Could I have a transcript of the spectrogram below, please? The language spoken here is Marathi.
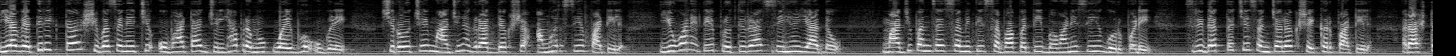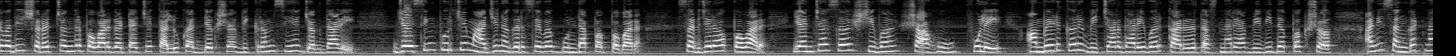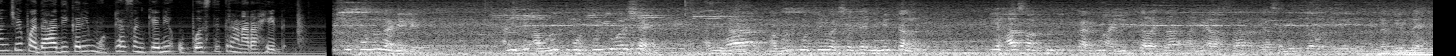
या व्यतिरिक्त शिवसेनेचे उभाटा जिल्हा प्रमुख वैभव उगळे शिरोळचे माजी नगराध्यक्ष अमरसिंह पाटील युवा नेते पृथ्वीराज सिंह यादव माजी पंचायत समिती सभापती भवानीसिंह गोरपडे श्री दत्तचे संचालक शेखर पाटील राष्ट्रवादी शरदचंद्र पवार गटाचे तालुका अध्यक्ष विक्रमसिंह जगदाळे जयसिंगपूरचे माजी नगरसेवक गुंडाप्पा पवार सर्जेराव पवार यांच्यासह शिव शाहू फुले आंबेडकर विचारधारेवर कार्यरत असणाऱ्या विविध पक्ष आणि संघटनांचे पदाधिकारी मोठ्या संख्येने उपस्थित राहणार आहेत. पूर्ण झालेले आणि हे अमृत महोत्सवी वर्ष आहे. आणि ह्या अमृत महोत्सवी वर्षाच्या निमित्तानं की हा सांस्कृतिक कार्यक्रम आयोजित करायचा आणि असा या समितीच्या वतीने घेतलेला निर्णय.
